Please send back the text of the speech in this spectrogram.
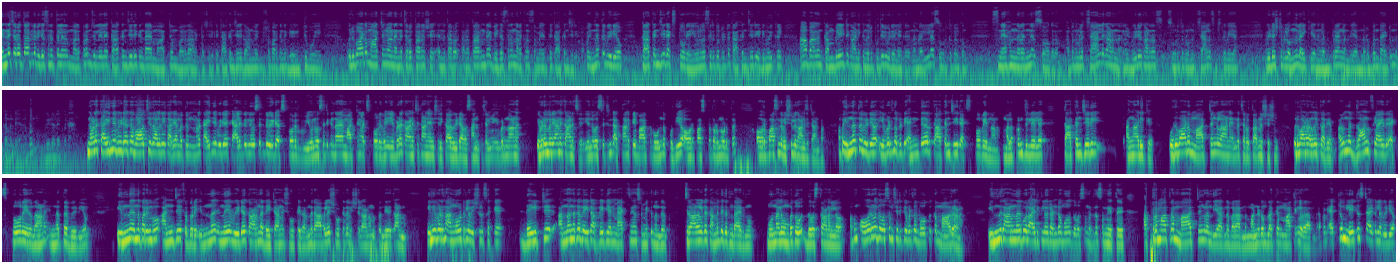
N H വികസനത്തിൽ മലപ്പുറം ജില്ലയിലെ കാക്കഞ്ചേരിക്ക് ഉണ്ടായ മാറ്റം വലുതാണ് കേട്ടോ ശരിക്കും കാക്കഞ്ചേരി ഗവൺമെന്റ് കൃഷി പാർക്കിന്റെ ഗേറ്റ് പോയി. ഒരുപാട് മാറ്റങ്ങളാണ് എൻ എച്ച് വികസനം നടക്കുന്ന സമയത്ത് കാക്കഞ്ചേരി. അപ്പൊ ഇന്നത്തെ വീഡിയോ കാക്കഞ്ചേരി എക്സ്പ്ലോർ ചെയ്യുക. യൂണിവേഴ്സിറ്റി തൊട്ടിട്ട് കാക്കഞ്ചേരി ഇടിമുഴിക്കൽ ആ ഭാഗം കംപ്ലീറ്റ് കാണിക്കുന്ന ഒരു പുതിയൊരു വീഡിയോയിലേക്ക് നമ്മുടെ എല്ലാ സുഹൃത്തുക്കൾക്കും സ്നേഹം നിറഞ്ഞ സ്വാഗതം. അപ്പൊ നമ്മൾ ചാനൽ കാണുന്ന അല്ലെങ്കിൽ വീഡിയോ കാണുന്ന സുഹൃത്തുക്കൾ ഒന്ന് ചാനൽ സബ്സ്ക്രൈബ് ചെയ്യുക. വീഡിയോ ഇഷ്ടപ്പെട്ട് ഒന്ന് ലൈക്ക് ചെയ്യുക. നിങ്ങളുടെ അഭിപ്രായങ്ങൾ എന്ത് ചെയ്യുക? നിർബന്ധമായിട്ടും ഒന്ന് കമന്റ് ചെയ്യുക. അപ്പം വീഡിയോയിലേക്ക് വരാം. നമ്മളെ കഴിഞ്ഞ വീഡിയോ ഒക്കെ വാച്ച് ചെയ്ത ആളുകൾക്ക് അറിയാൻ പറ്റും. നമ്മളെ കഴിഞ്ഞ വീഡിയോ കാലിക്കറ്റ് യൂണിവേഴ്സിറ്റിന്റെ വീഡിയോ എക്സ്പ്ലോർ ചെയ്തപ്പോൾ യൂണിവേഴ്സിറ്റിക്ക് ഉണ്ടായ മാറ്റങ്ങൾ എക്സ്പ്ലോർ ചെയ്തു. ഇവിടെ കാണിച്ചിട്ടാണ് ഞാൻ ശരിക്കും ആ വീഡിയോ അവസാനിപ്പിച്ചത്. അല്ലെങ്കിൽ ഇവിടുന്നാണ് ഇവിടം വരെയാണ് കാണിച്ചത്. യൂണിവേഴ്സിറ്റിന്റെ അത്താണിക്കൽ ഭാഗത്ത് പോകുന്ന പുതിയ ഓവർപാസ് ഇപ്പൊ തുറന്നു കൊടുത്ത് ഓവർപാസിന്റെ വിഷ്വൽ കാണിച്ചിട്ടാണ് കേട്ടോ അപ്പൊ ഇന്നത്തെ വീഡിയോ ഇവിടുന്ന് തൊട്ടിട്ട് എന്റെ കാക്കഞ്ചേരി എക്സ്പ്ലോർ ചെയ്യുന്നതാണ്. മലപ്പുറം ജില്ലയിലെ കാക്കഞ്ചേരി അങ്ങാടിക്ക്. ഒരുപാട് മാറ്റങ്ങളാണ് എന്റെ ചെറുത്താറിന് ശേഷം. ഒരുപാട് ആളുകൾക്ക് അറിയാം. അതൊന്ന് ഡ്രോൺ ഫ്ലൈ ചെയ്ത് എക്സ്പ്ലോർ ചെയ്തതാണ് ഇന്നത്തെ വീഡിയോ ഇന്ന് എന്ന് പറയുമ്പോൾ അഞ്ച് ഫെബ്രുവരി ഇന്ന് ഇന്ന് ഈ വീഡിയോ കാണുന്ന ഡേറ്റ് ആണ് ഷൂട്ട് ചെയ്തത്. അന്ന് രാവിലെ ഷൂട്ട് ചെയ്ത വിഷ്വലാണ് നമ്മൾ ഇപ്പം എന്ത് കാണുന്നത്. ഇനി ഇവിടുന്ന് അങ്ങോട്ടുള്ള വിഷ്വൽസ് ഒക്കെ ഡേറ്റ് അന്നന്നൊക്കെ ഡേറ്റ് അപ്ഡേറ്റ് ചെയ്യാൻ മാക്സിമം ഞാൻ ശ്രമിക്കുന്നുണ്ട്. ചില ആളുകൾക്ക് കമന്റ് ചെയ്തിട്ടുണ്ടായിരുന്നു. മൂന്നാൽ മുമ്പത്തെ ദിവസത്താണല്ലോ. അപ്പം ഓരോ ദിവസം ശരിക്കും ഇവിടുത്തെ വർക്കൊക്കെ മാറുകയാണ്. ഇന്ന് കാണുന്നത് പോലെ ആയിരിക്കില്ല. രണ്ടോ മൂന്നോ ദിവസം വരുന്ന സമയത്ത് അത്രമാത്രം മാറ്റങ്ങൾ എന്ത് ചെയ്യാറുണ്ട് വരാറുണ്ട്? മണ്ണിടുമ്പോഴൊക്കെ മാറ്റങ്ങൾ വരാറുണ്ട്. അപ്പം ഏറ്റവും ലേറ്റസ്റ്റ് ആയിട്ടുള്ള വീഡിയോ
